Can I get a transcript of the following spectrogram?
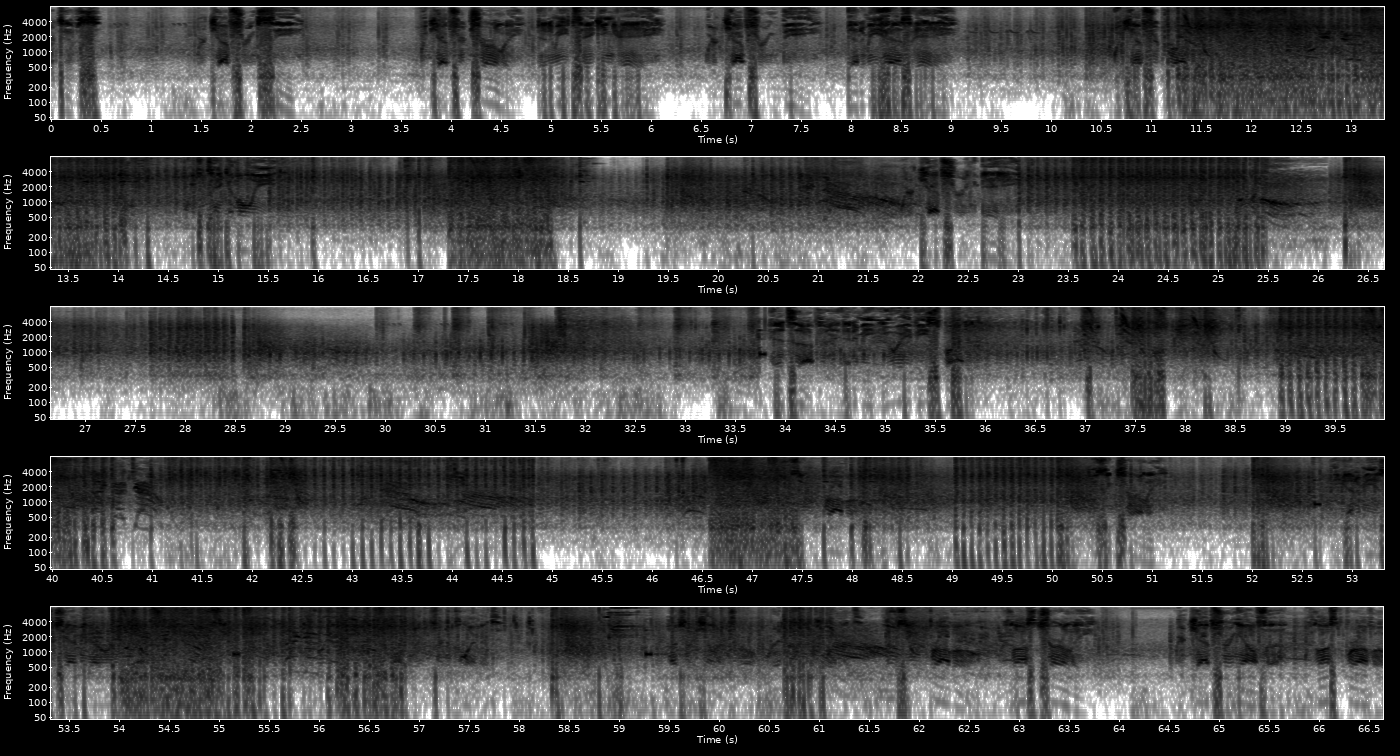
objectives. We're capturing C. We captured Charlie. Enemy taking A. We're capturing B. Enemy has A. We captured Bravo. Alpha. We lost Bravo.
